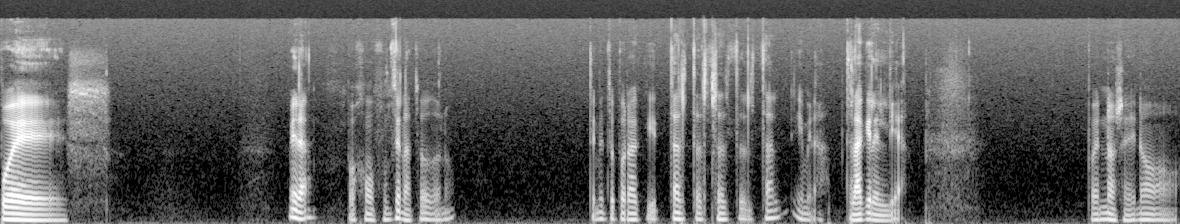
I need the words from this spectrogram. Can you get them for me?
Pues mira, pues cómo funciona todo, ¿no? Te meto por aquí, tal, tal, tal, tal, tal, y mira, te la quieren liar. Pues no sé, no...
